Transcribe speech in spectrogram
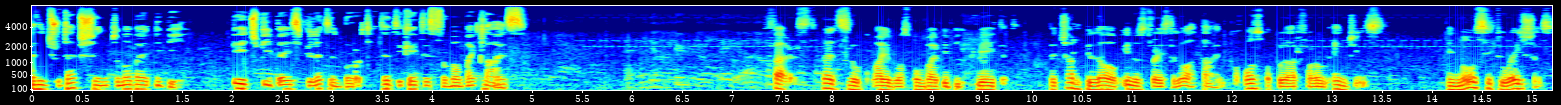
An introduction to MobileBB, PHP-based bulletin board dedicated for mobile clients. First, let's look why was MobileBB created. The chart below illustrates the load time of most popular forum engines. In most situations,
